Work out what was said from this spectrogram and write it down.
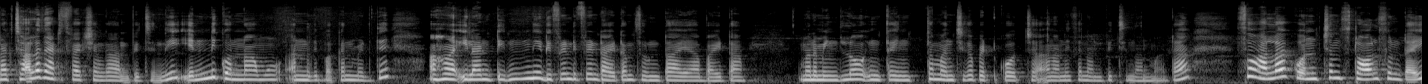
నాకు చాలా సాటిస్ఫాక్షన్గా అనిపించింది. ఎన్ని కొన్నాము అన్నది పక్కన పెడితే ఆహా ఇలాంటి ఇన్ని డిఫరెంట్ డిఫరెంట్ ఐటమ్స్ ఉంటాయా బయట? మనం ఇంట్లో ఇంకా ఇంత మంచిగా పెట్టుకోవచ్చా అని అనేసి అనిపించింది అనమాట సో అలా కొంచెం స్టాల్స్ ఉంటాయి.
